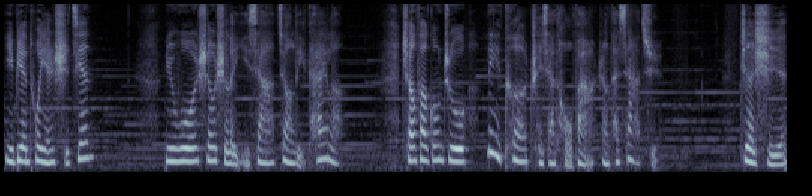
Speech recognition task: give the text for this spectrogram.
以便拖延时间。女巫收拾了一下就要离开了，长发公主立刻垂下头发让她下去。这时，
